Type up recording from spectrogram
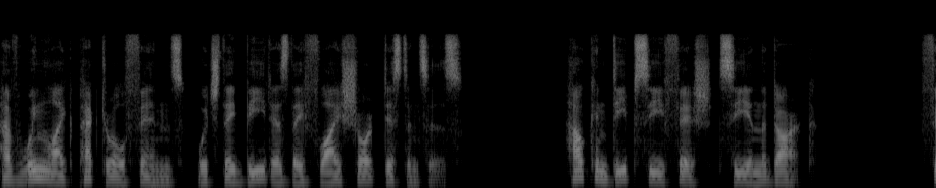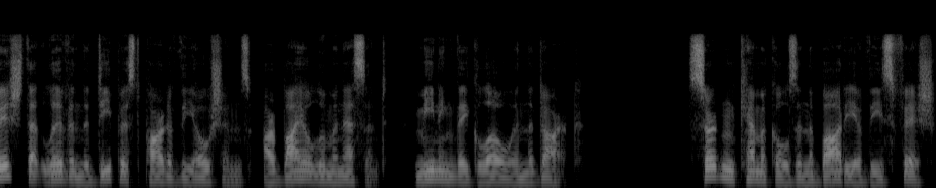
have wing-like pectoral fins which they beat as they fly short distances. How can deep-sea fish see in the dark? Fish that live in the deepest part of the oceans are bioluminescent, meaning they glow in the dark. Certain chemicals in the body of these fish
